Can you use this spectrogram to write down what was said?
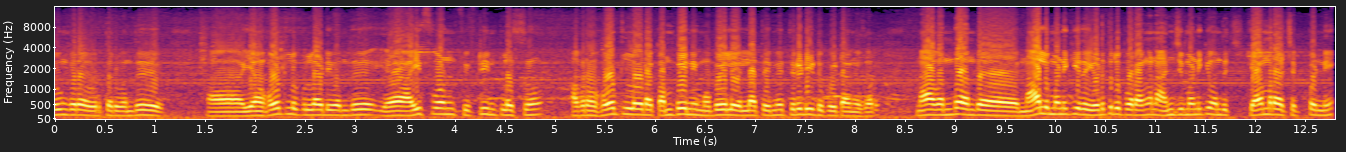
தூங்குற ஒருத்தர் வந்து என் ஹோட்டலுக்குள்ளாடி வந்து என் ஐஃபோன் ஃபிஃப்டீன் ப்ளஸ்ஸும் அப்புறம் ஹோட்டலோட கம்பெனி மொபைல் எல்லாத்தையுமே திருடிட்டு போயிட்டாங்க சார். நான் வந்து அந்த நாலு மணிக்கு இதை எடுத்துகிட்டு போகிறாங்க நான் அஞ்சு மணிக்கு வந்து கேமரா செக் பண்ணி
